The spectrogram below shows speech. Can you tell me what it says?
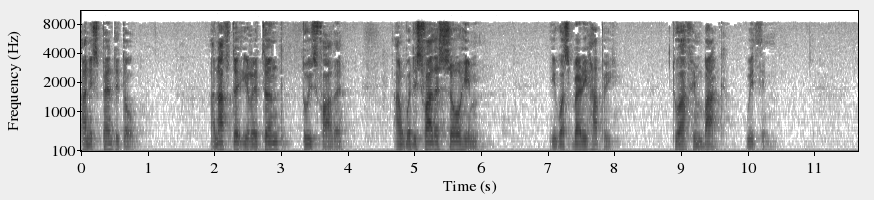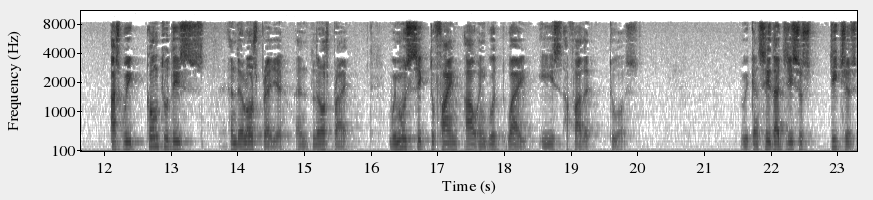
and he spent it all. And after he returned to his father, and when his father saw him, he was very happy to have him back with him. As we come to this in the Lord's Prayer and the Lord's Prayer, we must seek to find out in what way he is a father to us. We can see that Jesus teaches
